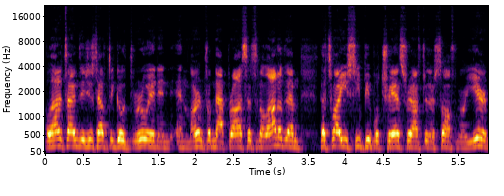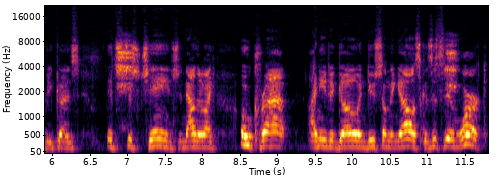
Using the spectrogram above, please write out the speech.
a lot of times they just have to go through it and, and learn from that process. And a lot of them, that's why you see people transfer after their sophomore year because it's just changed. And now they're like, oh crap, I need to go and do something else because this didn't work.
